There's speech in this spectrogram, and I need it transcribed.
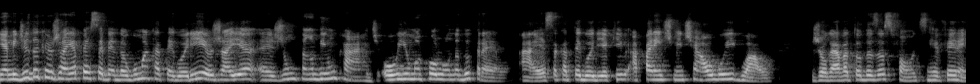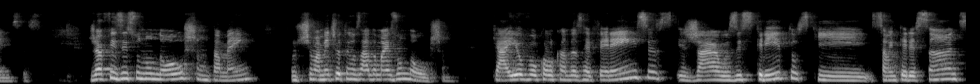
e à medida que eu já ia percebendo alguma categoria, eu já ia é, juntando em um card ou em uma coluna do Trello. Ah, essa categoria aqui aparentemente é algo igual. Jogava todas as fontes e referências. Já fiz isso no Notion também. Ultimamente eu tenho usado mais o Notion, que aí eu vou colocando as referências e já os escritos que são interessantes,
